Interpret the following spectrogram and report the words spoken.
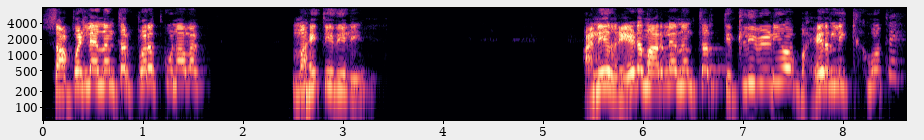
सापडल्यानंतर परत कुणाला माहिती दिली? आणि रेड मारल्यानंतर तिथली व्हिडिओ बाहेर लिक होते?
